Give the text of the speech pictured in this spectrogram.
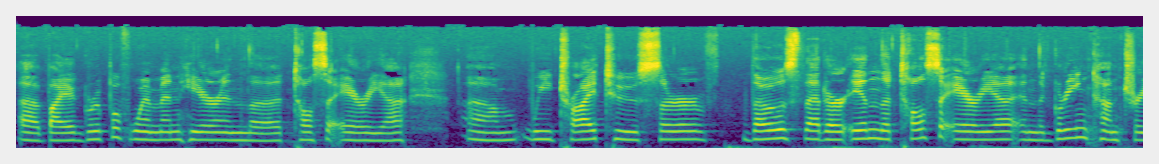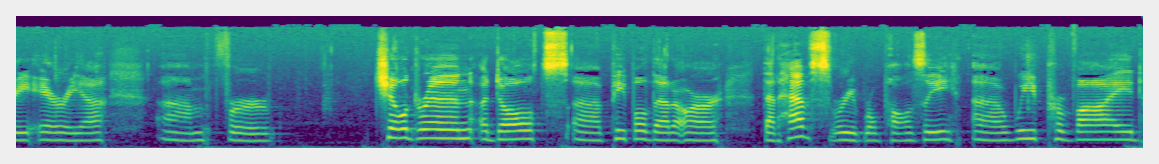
uh, by a group of women here in the Tulsa area. Um, we try to serve those that are in the Tulsa area and the Green Country area um, for children, adults, uh, people that are that have cerebral palsy. Uh, we provide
